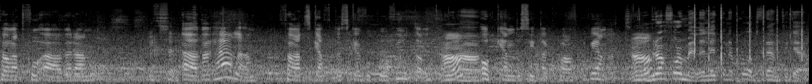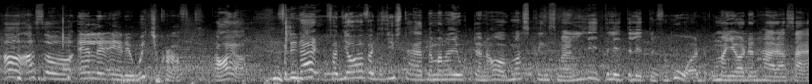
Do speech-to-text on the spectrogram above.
för att få över den Exakt. över hälen för att skaftet ska gå på foten Ja. och ändå sitta kvar på benet. Ja. Bra formel, en liten applåd för den tycker jag. ja, alltså, eller är det witchcraft? Ja, ja. För, det där, för att jag har faktiskt just det här att när man har gjort en avmaskning som är lite, lite, lite för hård och man gör den här så här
